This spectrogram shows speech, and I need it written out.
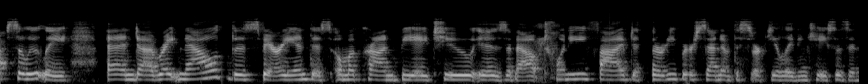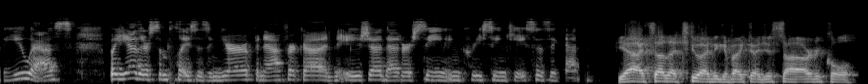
absolutely. And uh, right now, this variant, this Omicron BA2, is about 25 to 30 percent of the circulating cases in the U.S. But yeah, there's some places in Europe and Africa and Asia that are seeing increasing cases again. Yeah, I saw that too. I think, in fact, I just saw an article.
